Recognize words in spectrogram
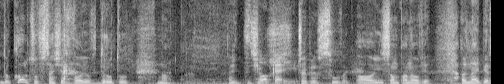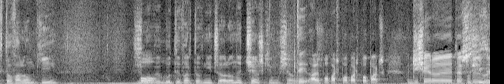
do kolców, w sensie zwojów drutu. No. No i ty już okej. czepiasz słówek. O, i są panowie. Ale najpierw to walonki. Zimowe O. buty wartownicze, ale one ciężkie musiały Ty, być. ale popatrz, popatrz, popatrz. Dzisiaj e, też Posiłek.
